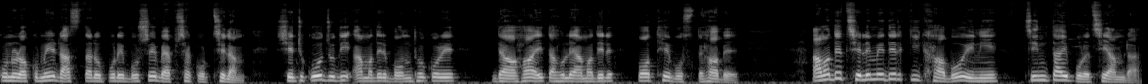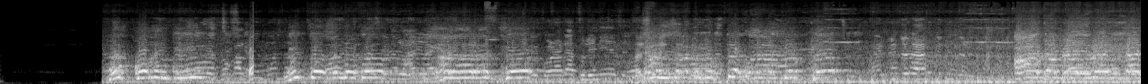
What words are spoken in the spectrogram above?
কোনো রকমের রাস্তার ওপরে বসে ব্যবসা করছিলাম। সেটুকুও যদি আমাদের বন্ধ করে দেওয়া হয়, তাহলে আমাদের পথে বসতে হবে। আমাদের ছেলেমেয়েদের কি খাব এ নিয়ে চিন্তায় পড়েছি আমরা। মুখ্যমন্ত্রী আমরা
